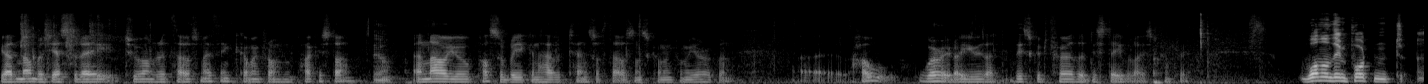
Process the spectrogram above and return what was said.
You had numbers yesterday, 200,000, I think, coming from Pakistan. Yeah. And now you possibly can have tens of thousands coming from Europe. And uh, how worried are you that this could further destabilize the country? One of the important uh,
